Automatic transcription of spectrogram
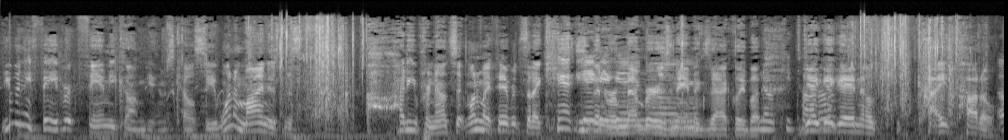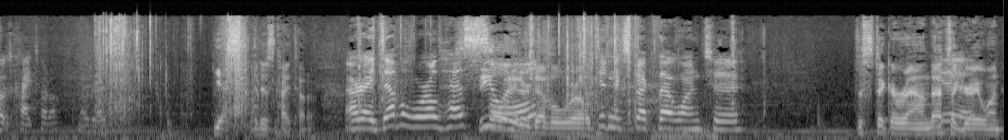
You have any favorite Famicom games, Kelsey? One of mine is this. oh, how do you pronounce it? One of my favorites that I can't even Gegege remember his name exactly, but no Kitaro? Gegege no Kaitaro. Oh, it's Kaitoro. My bad. Yes, it is Kaitaro. All right, Devil World has See you sold. later, Devil World. Didn't expect that one to. to stick around. That's a great one.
